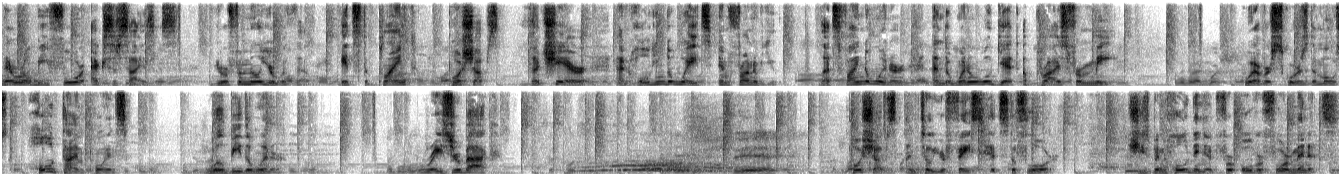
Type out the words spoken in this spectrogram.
There will be four exercises. You're familiar with them. It's the plank, push ups, the chair, and holding the weights in front of you. Let's find a winner, and the winner will get a prize from me. Whoever scores the most hold time points will be the winner. Raise your back, push ups until your face hits the floor. She's been holding it for over four minutes.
